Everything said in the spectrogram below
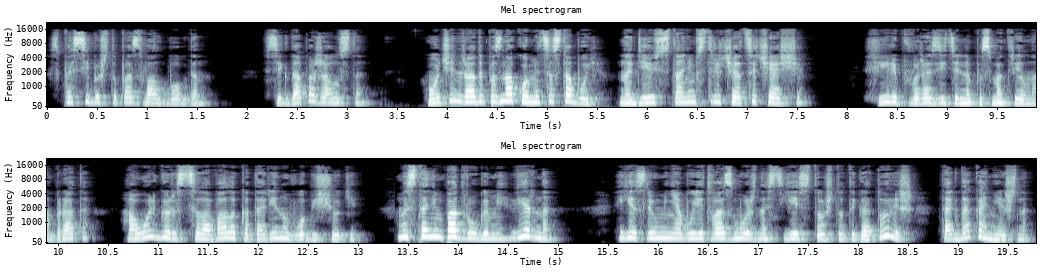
«Спасибо, что позвал Богдан. Всегда пожалуйста», «Очень рады познакомиться с тобой. Надеюсь, станем встречаться чаще». Филипп выразительно посмотрел на брата, а Ольга расцеловала Катарину в обе щеки. «Мы станем подругами, верно? Если у меня будет возможность есть то, что ты готовишь, тогда, конечно».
